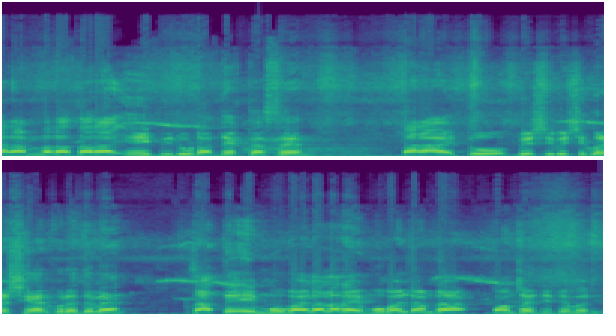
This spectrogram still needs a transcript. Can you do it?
আর আপনারা যারা এই ভিডিওটা দেখতেছেন, তারা একটু বেশি বেশি করে শেয়ার করে দেবেন। যাতে এই মোবাইল আলারে মোবাইলটা আমরা পৌঁছায় দিতে পারি।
